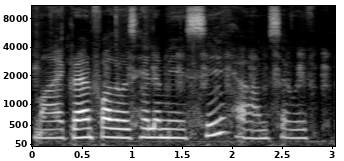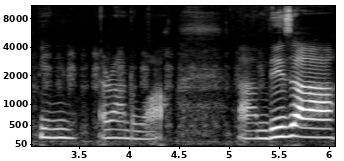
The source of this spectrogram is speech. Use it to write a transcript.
My grandfather was Hela um, so we've been around a while. Um, these are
